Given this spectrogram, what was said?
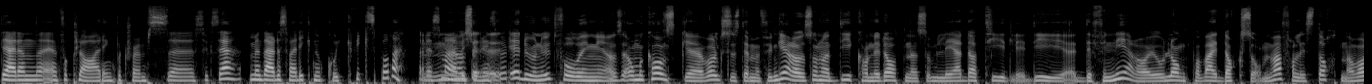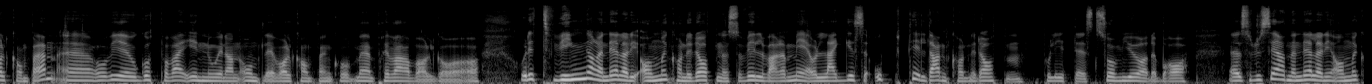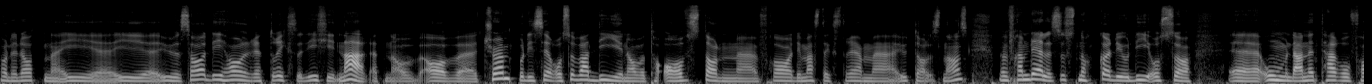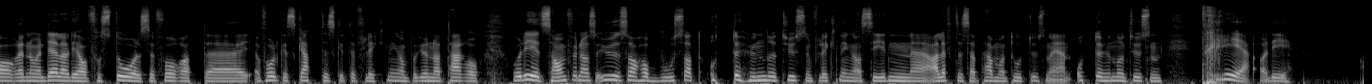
det er en, en forklaring på Trumps uh, suksess, men det er dessverre ikke noe quick fix på det. Det er det som er altså, bekymringsfullt. Er det jo en utfordring, altså amerikanske valgsystemet fungerer jo sånn at de kandidatene som leder tidlig, de definerer jo langt på vei dagsorden, i hvert fall i starten av valgkampen. Uh, og vi er jo godt på vei inn nå i den ordentlige valgkampen med primærvalg. Og, og det tvinger en del av de andre kandidatene som vil være med å legge seg opp til den kandidaten politisk som gjør det bra. Eh, så du ser at en del av de andre kandidatene i, i USA de har en retorikk så de er ikke i nærheten av, av, eh, Trump. Og de ser også verdien av å ta avstand eh, fra de mest ekstreme uttalelsene hans. Men fremdeles så snakker de jo de også eh, om denne terrorfaren, og en del av de har forståelse for at eh, folk er skeptiske til flyktninger pga. terror. Og det er et samfunn, altså USA har bosatt 800 000 flyktninger siden eh, 11.9.2001. 800 000. Tre av de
